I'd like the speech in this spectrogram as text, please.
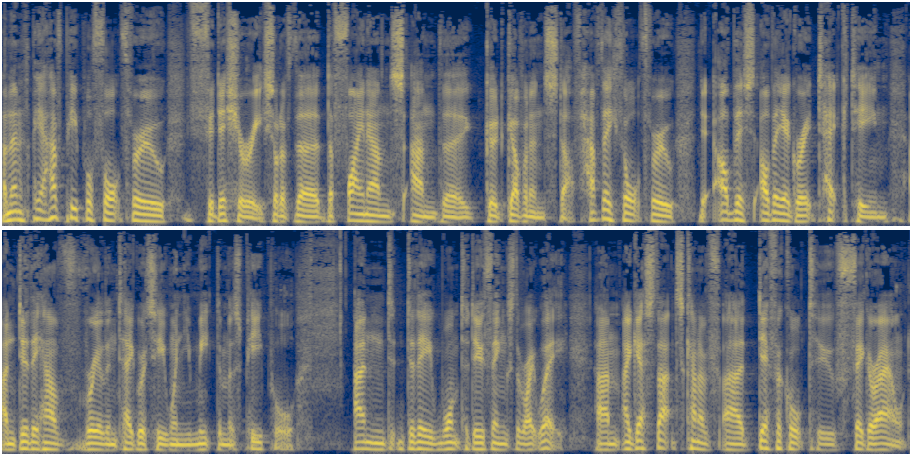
And then have people thought through fiduciary, sort of the, the finance and the good governance stuff? Have they thought through, are, this, are they a great tech team and do they have real integrity when you meet them as people? and do they want to do things the right way? Um, I guess that's kind of uh, difficult to figure out.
